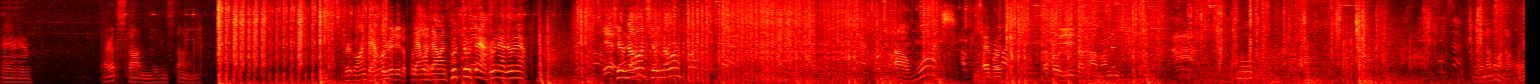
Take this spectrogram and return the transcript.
Hang on, hang on. I got stunned. You can stun him. Rip one, down one. ready to push down one, down one. Push, do it down, do it now, do it now. Yeah. Shield another one, shield another one. Oh, what? Hey, boys. That's all you. I can't run in. There's another one up there.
